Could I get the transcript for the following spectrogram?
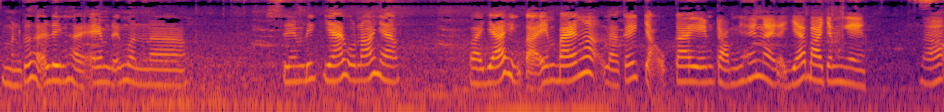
Mình có thể liên hệ em để mình uh, xem biết giá của nó nha. Và giá hiện tại em bán á, là cái chậu cây em trồng như thế này là giá 300 ngàn. Đó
